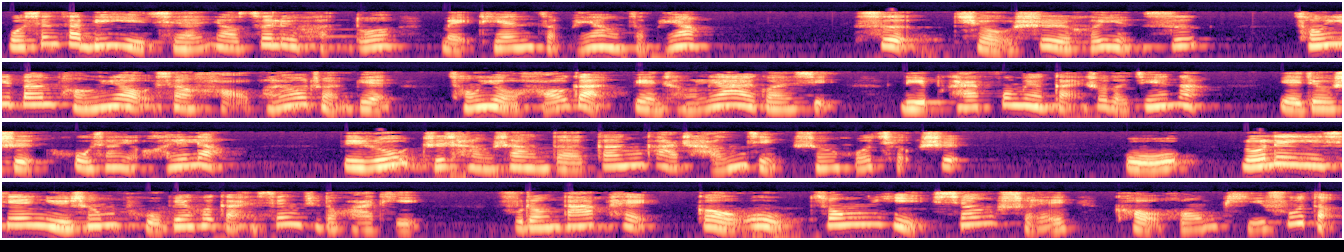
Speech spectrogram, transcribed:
我现在比以前要自律很多，每天怎么样怎么样。四糗事和隐私，从一般朋友向好朋友转变，从有好感变成恋爱关系，离不开负面感受的接纳，也就是互相有黑料，比如职场上的尴尬场景、生活糗事。五、罗列一些女生普遍会感兴趣的话题，服装搭配、购物、综艺、香水、口红、皮肤等。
